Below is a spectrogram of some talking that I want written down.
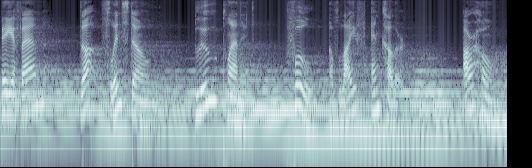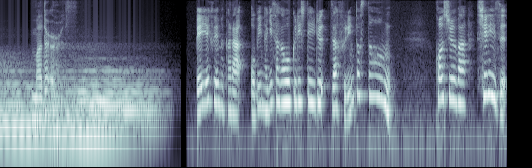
Bay FM The Flintstone Blue Planet Full of life and color. Our home, Mother Earth. ベイ FM から帯渚がお送りしているザ・フリントストーン。今週はシリーズ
